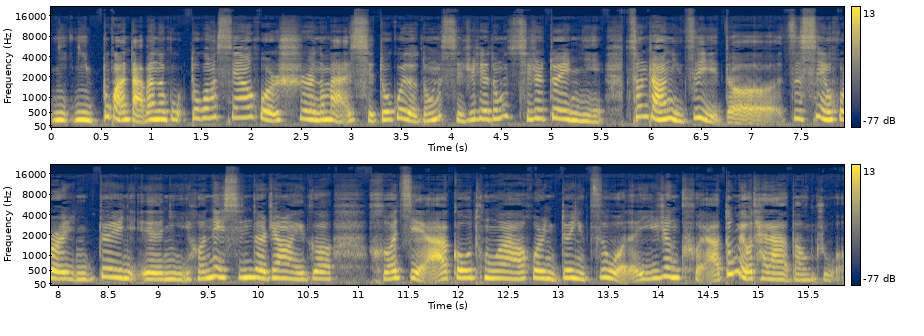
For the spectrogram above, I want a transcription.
你你不管打扮的多多光鲜，或者是能买得起多贵的东西，这些东西其实对你增长你自己的自信，或者你对你呃你和内心的这样一个和解啊、沟通啊，或者你对你自我的一认可呀，都没有太大的帮助。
